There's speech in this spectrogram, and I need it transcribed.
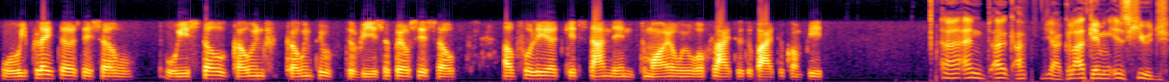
we play Thursday. So we still going going through the visa process. So hopefully it gets done. Then tomorrow we will fly to Dubai to compete. Uh, and uh, uh, yeah, Goliath Gaming is huge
